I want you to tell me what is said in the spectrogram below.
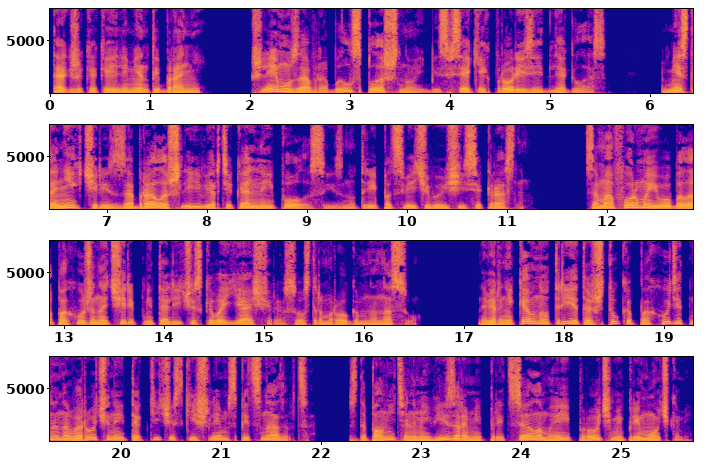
так же, как и элементы брони. Шлем у Завра был сплошной, без всяких прорезей для глаз. Вместо них через забрало шли вертикальные полосы, изнутри подсвечивающиеся красным. Сама форма его была похожа на череп металлического ящера с острым рогом на носу. Наверняка внутри эта штука походит на навороченный тактический шлем спецназовца с дополнительными визорами, прицелом и прочими примочками.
